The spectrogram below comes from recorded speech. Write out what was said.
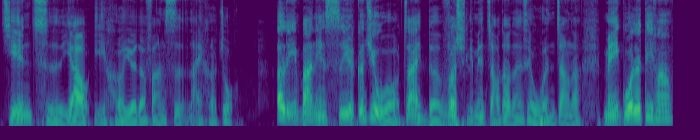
坚持要以合约的方式来合作。二零一八年四月，根据我在 The Verge 里面找到的那些文章呢，美国的地方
